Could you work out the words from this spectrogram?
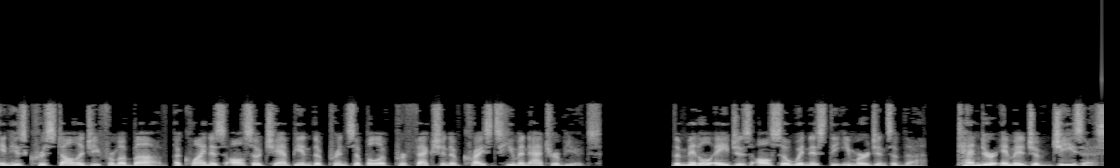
In his Christology from above, Aquinas also championed the principle of perfection of Christ's human attributes. The Middle Ages also witnessed the emergence of the tender image of Jesus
